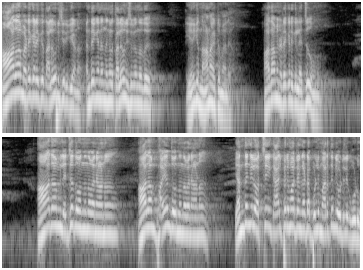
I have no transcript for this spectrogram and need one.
ആദാം ഇടയ്ക്കിടയ്ക്ക് തലവനിച്ചിരിക്കുകയാണ് എന്തെങ്ങനെ നിങ്ങൾ തലവനിച്ചിരിക്കുന്നത് എനിക്ക് നാണായിട്ട് മേലെ. ആദാമിന് ഇടയ്ക്കിടയ്ക്ക് ലജ്ജ തോന്നും. ആദാം ലജ്ജ തോന്നുന്നവനാണ് ആദാം ഭയം തോന്നുന്നവനാണ്. എന്തെങ്കിലും ഒച്ചയും കാൽപെരുമാറ്റം കേട്ടാൽ പുള്ളി മരത്തിന്റെ ചോട്ടിൽ കൂടും.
